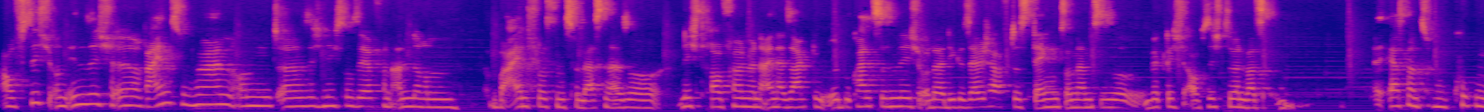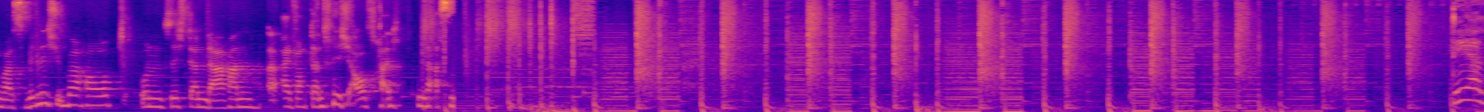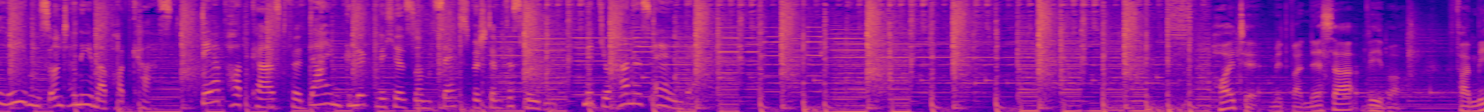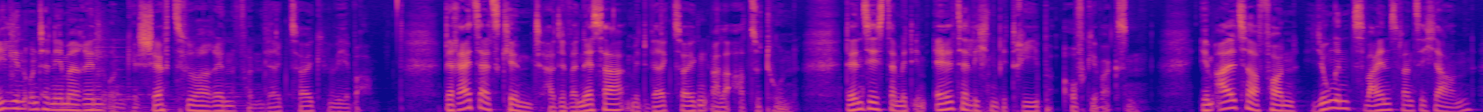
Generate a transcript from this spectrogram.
auf sich und in sich äh, reinzuhören und äh, sich nicht so sehr von anderen beeinflussen zu lassen. Also nicht drauf hören, wenn einer sagt, du, du kannst es nicht oder die Gesellschaft es denkt, sondern zu, wirklich auf sich zu hören, was erstmal zu gucken, was will ich überhaupt und sich dann daran äh, einfach dann nicht aufhalten lassen. Lebensunternehmer-Podcast. Der Podcast für dein glückliches und selbstbestimmtes Leben mit Johannes Ellenberg. Heute mit Vanessa Weber, Familienunternehmerin und Geschäftsführerin von Werkzeug Weber. Bereits als Kind hatte Vanessa mit Werkzeugen aller Art zu tun, denn sie ist damit im elterlichen Betrieb aufgewachsen. Im Alter von jungen 22 Jahren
